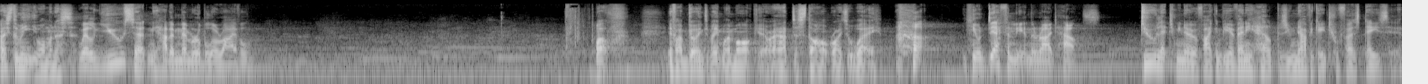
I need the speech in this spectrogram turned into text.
Nice to meet you, Ominis. Well, you certainly had a memorable arrival. Well, if I'm going to make my mark here, I had to start right away. You're definitely in the right house. Do let me know if I can be of any help as you navigate your first days here,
